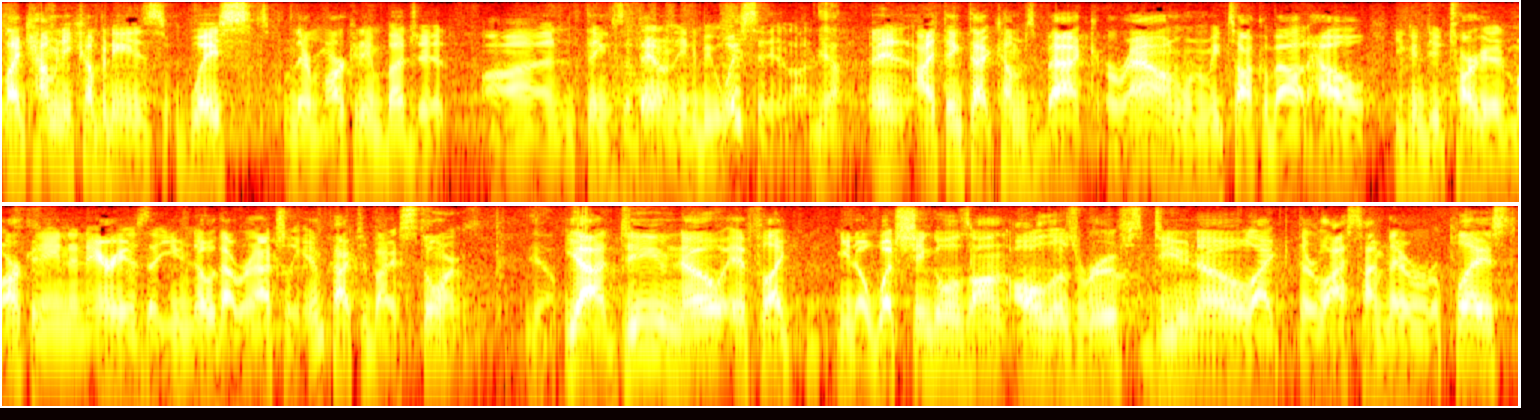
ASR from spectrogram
like how many companies waste their marketing budget on things that they don't need to be wasting it on. Yeah. And I think that comes back around when we talk about how you can do targeted marketing in areas that you know that were actually impacted by a storm. Yeah. Yeah. Do you know if like you know what shingles on all those roofs? Do you know like their last time they were replaced?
